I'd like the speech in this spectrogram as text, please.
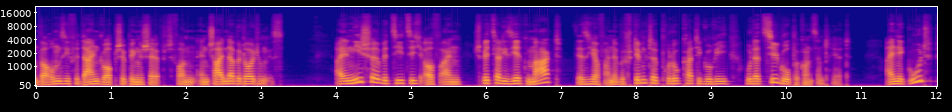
und warum sie für dein Dropshipping-Geschäft von entscheidender Bedeutung ist. Eine Nische bezieht sich auf einen spezialisierten Markt, der sich auf eine bestimmte Produktkategorie oder Zielgruppe konzentriert. Eine gut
